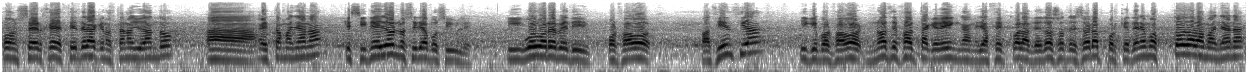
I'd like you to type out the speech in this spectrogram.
conserjes, etcétera, que nos están ayudando a esta mañana, que sin ellos no sería posible. Y vuelvo a repetir, por favor, paciencia y que por favor no hace falta que vengan y hacer colas de dos o tres horas porque tenemos toda la mañana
